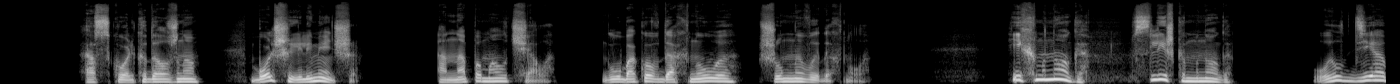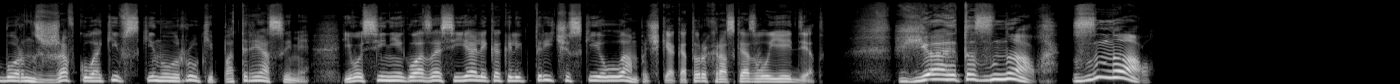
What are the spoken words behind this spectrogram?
«А сколько должно? Больше или меньше?» Она помолчала. Глубоко вдохнула, шумно выдохнула. «Их много, слишком много. Уилл Диаборн, сжав кулаки, вскинул руки, потряс ими. Его синие глаза сияли, как электрические лампочки, о которых рассказывал ей дед. «Я это знал! Знал!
